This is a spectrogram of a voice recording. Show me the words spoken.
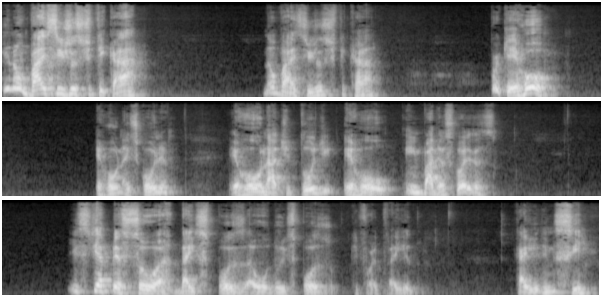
E não vai se justificar. Não vai se justificar. Porque errou. Errou na escolha, errou na atitude, errou em várias coisas. E se a pessoa da esposa ou do esposo que for traído cair em si,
